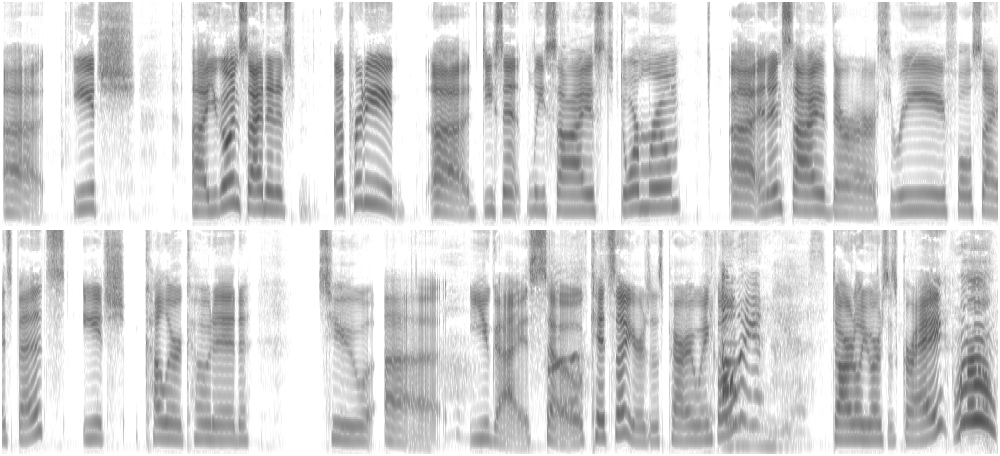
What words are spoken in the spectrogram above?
uh, each, uh, you go inside, and it's a pretty uh, decently sized dorm room. Uh, and inside there are three full-size beds, each color-coded to uh, you guys. So Kitsa, yours is periwinkle. oh my god. Dartle, yours is gray, Woo!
